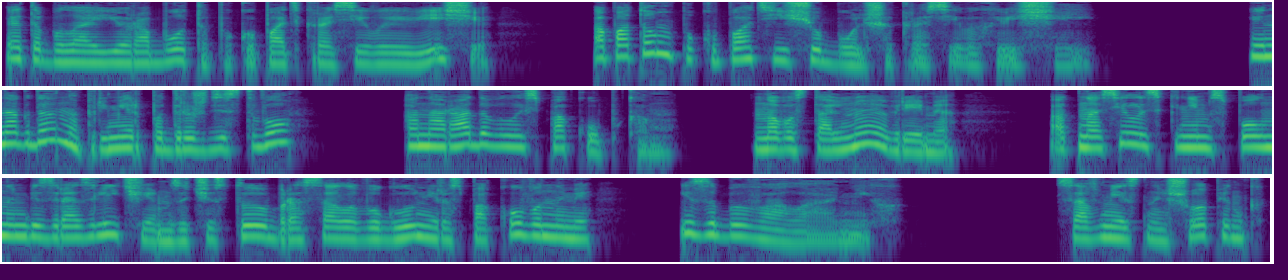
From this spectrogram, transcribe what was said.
Это была ее работа — покупать красивые вещи, а потом покупать еще больше красивых вещей. Иногда, например, под Рождество она радовалась покупкам, но в остальное время относилась к ним с полным безразличием, зачастую бросала в углу нераспакованными и забывала о них. Совместный шопинг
